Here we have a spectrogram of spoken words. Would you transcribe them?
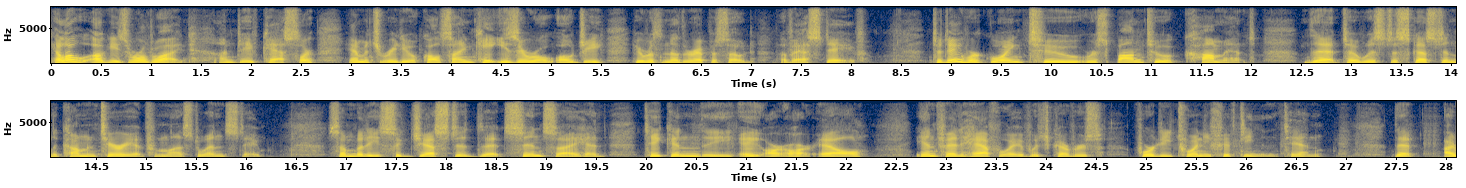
Hello, Augies Worldwide. I'm Dave Casler, amateur radio call sign KE0OG, here with another episode of Ask Dave. Today we're going to respond to a comment that uh, was discussed in the commentariat from last Wednesday. Somebody suggested that since I had taken the ARRL end-fed half wave, which covers 40, 20, 15, and 10, that I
